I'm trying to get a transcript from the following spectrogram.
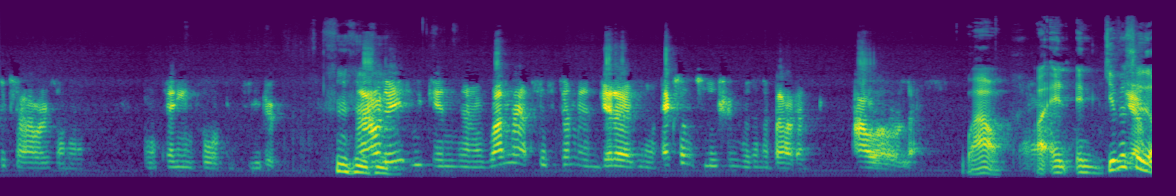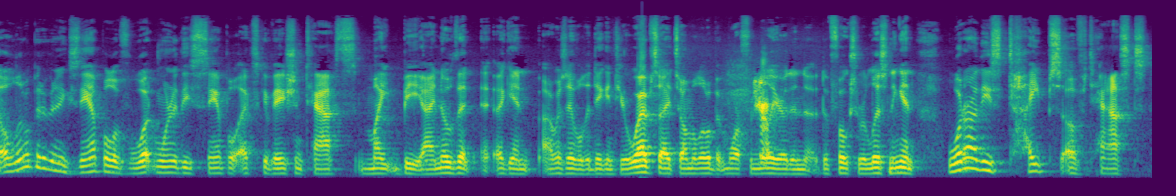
six hours on a Pentium 4 computer. Nowadays, we can uh, run that system and get an you know excellent solution within about an hour or less. Wow. Uh, and, and give us Yeah. a, a little bit of an example of what one of these sample excavation tasks might be. I know that, again, I was able to dig into your website, so I'm a little bit more familiar than the, the folks who are listening in. What are these types of tasks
